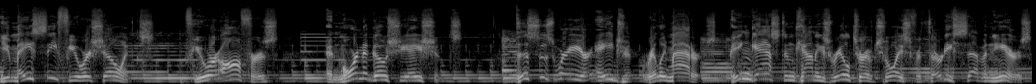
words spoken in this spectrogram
you may see fewer showings, fewer offers, and more negotiations. This is where your agent really matters. Being Gaston County's realtor of choice for 37 years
